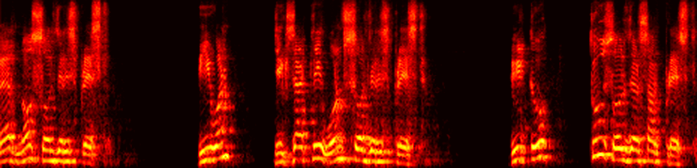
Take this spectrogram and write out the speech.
where no soldier is placed. V1, exactly one soldier is placed. V2, two soldiers are placed.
